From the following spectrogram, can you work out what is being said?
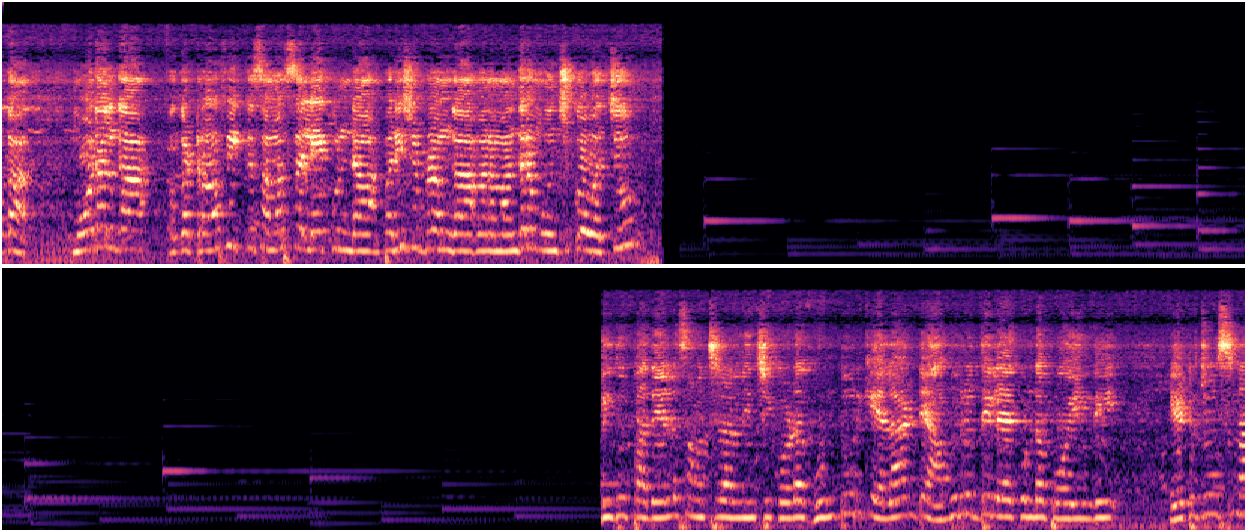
ఒక మోడల్గా ఒక ట్రాఫిక్ సమస్య లేకుండా పరిశుభ్రంగా మనం అందరం ఉంచుకోవచ్చు. ఐదు పదేళ్ళ సంవత్సరాల నుంచి కూడా గుంటూరుకి ఎలాంటి అభివృద్ధి లేకుండా పోయింది. ఎటు చూసినా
